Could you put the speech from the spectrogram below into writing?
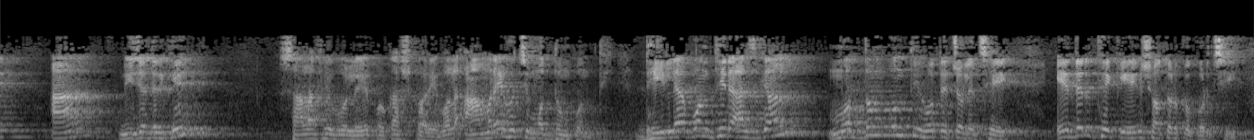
আর নিজেদেরকে সালাফি বলে প্রকাশ করে, বলে আমরাই হচ্ছে মধ্যমপন্থী। ঢিলাপন্থীর আজকাল মধ্যমপন্থী হতে চলেছে। এদের থেকে সতর্ক করছি।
